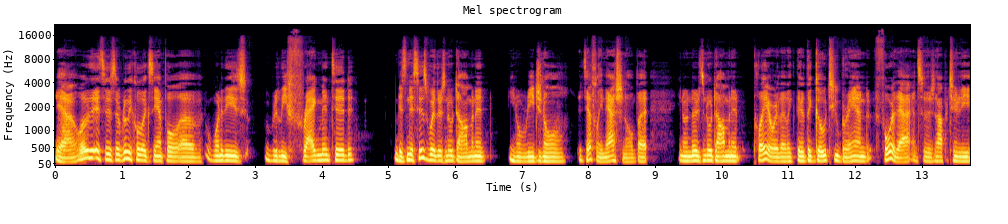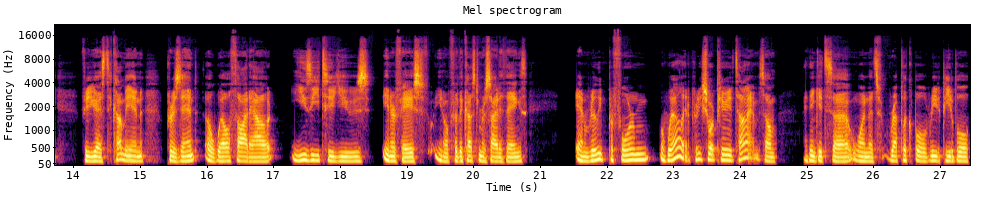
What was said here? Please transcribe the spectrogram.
Yeah. Well, it's, it's a really cool example of one of these really fragmented businesses where there's no dominant, you know, regional, it's definitely national, but you know, there's no dominant player where they're like they're the go-to brand for that. And so there's an opportunity for you guys to come in, present a well thought out, easy to use interface, you know, for the customer side of things and really perform well in a pretty short period of time. So I think it's uh, one that's replicable, repeatable,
